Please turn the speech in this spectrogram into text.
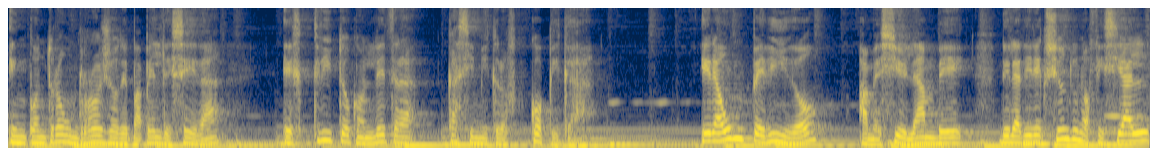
encontró un rollo de papel de seda escrito con letra casi microscópica. Era un pedido a Monsieur Lambe de la dirección de un oficial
